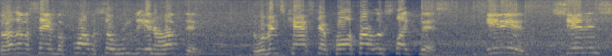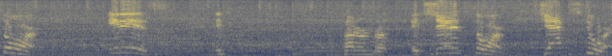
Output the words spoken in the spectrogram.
So as I was saying before, I was so rudely interrupted. The women's cash grab qualifier looks like this. It is Shannon Storm. It is. It's. I remember. It's Shannon Storm, Jack Stewart,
